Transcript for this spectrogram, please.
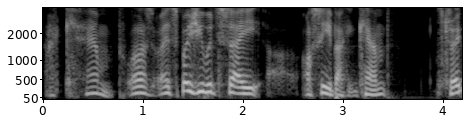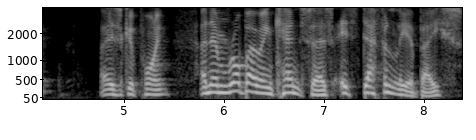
A camp. Well, I suppose you would say, "I'll see you back at camp." It's true. That is a good point. And then Robbo in Kent says it's definitely a base.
